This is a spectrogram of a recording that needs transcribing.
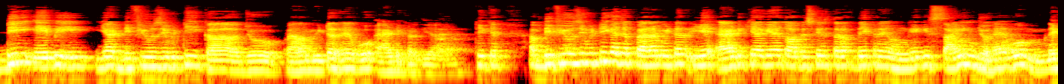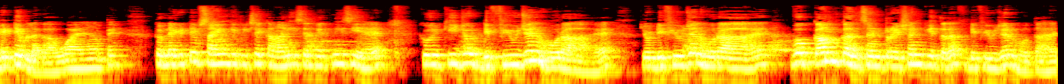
डी ए बी या डिफ्यूजिविटी का जो पैरामीटर है, वो ऐड कर दिया है। ठीक है? अब डिफ्यूजिविटी का जब पैरामीटर ये ऐड किया गया तो आप इसके तरफ़ देख रहे होंगे कि साइन जो है, वो नेगेटिव लगा हुआ है यहाँ पे। तो नेगेटिव साइन के पीछे कहानी सिर्फ़ इतनी सी है क्योंकि जो डिफ्यूजन हो रहा है जो डिफ्यूजन हो रहा है वो कम कंसेंट्रेशन की तरफ़ डिफ्यूजन होता है।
